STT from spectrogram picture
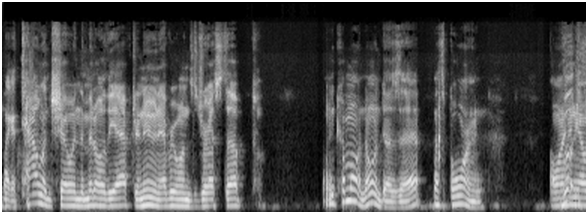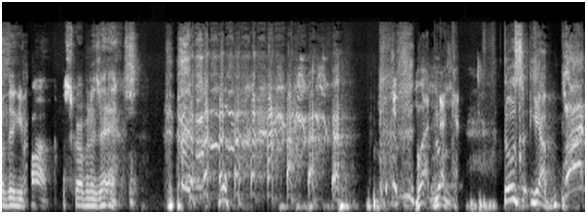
like a talent show in the middle of the afternoon. Everyone's dressed up. I mean, come on, no one does that. That's boring. I want to hang out with Iggy Pop, scrubbing his ass. butt naked. Those, yeah, butt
